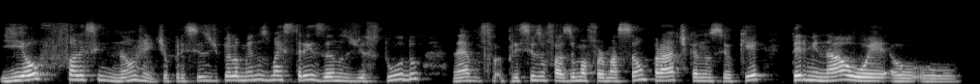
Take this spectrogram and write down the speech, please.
e eu falei assim, não, gente, eu preciso de pelo menos mais três anos de estudo, né? Preciso fazer uma formação prática, não sei o quê, terminar o, o,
